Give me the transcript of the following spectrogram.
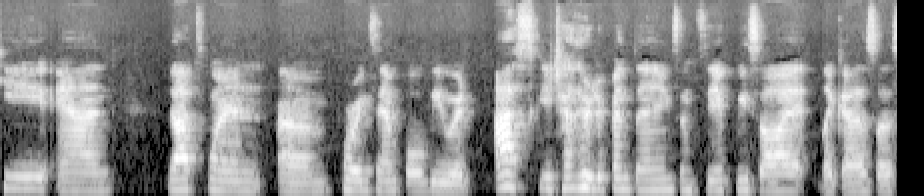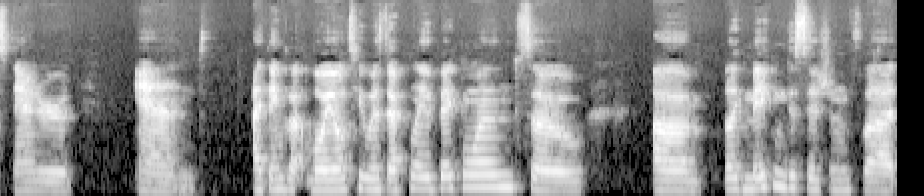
key. And that's when, um, for example, we would ask each other different things and see if we saw it like as a standard. And I think that loyalty was definitely a big one. So um, like making decisions that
